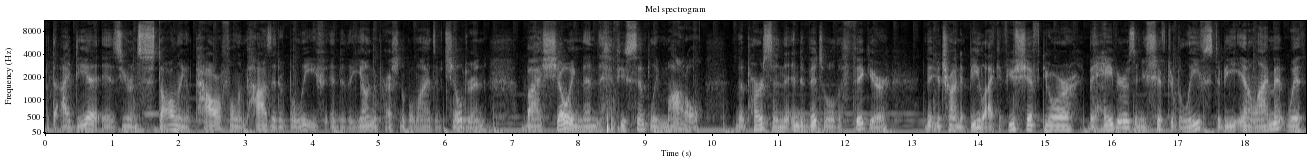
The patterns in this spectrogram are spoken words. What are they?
But the idea is you're installing a powerful and positive belief into the young, impressionable minds of children by showing them that if you simply model the person, the individual, the figure that you're trying to be like, if you shift your behaviors and you shift your beliefs to be in alignment with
